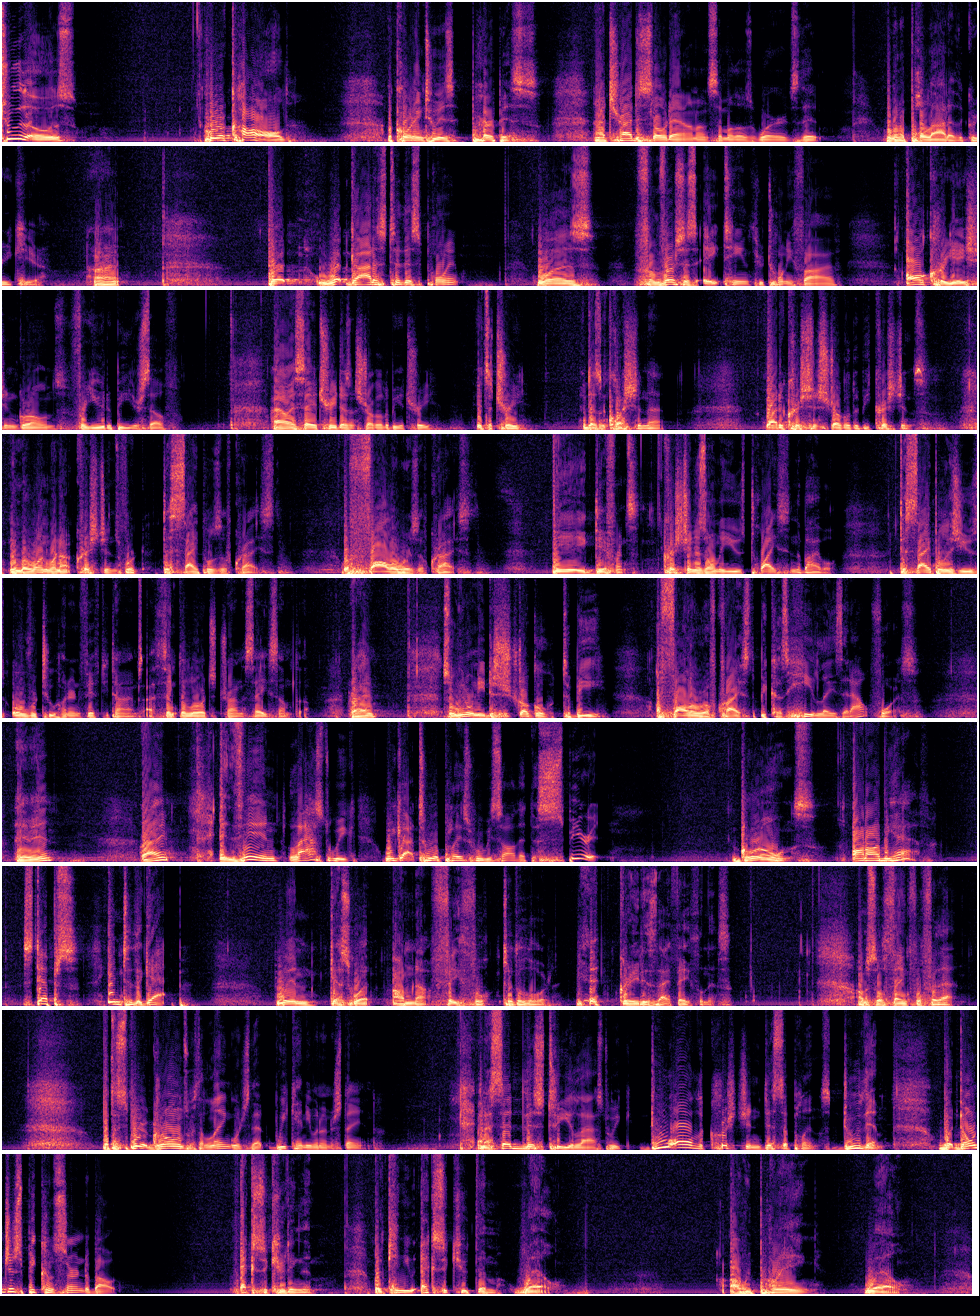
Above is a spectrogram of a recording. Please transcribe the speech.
to those who are called according to his purpose. I tried to slow down on some of those words that we're going to pull out of the Greek here. All right? But what got us to this point was from verses 18 through 25 all creation groans for you to be yourself. I always say a tree doesn't struggle to be a tree. It's a tree. It doesn't question that. Why do Christians struggle to be Christians? Number one, we're not Christians, we're disciples of Christ. We're followers of Christ. Big difference. Christian is only used twice in the Bible. Disciple is used over 250 times. I think the Lord's trying to say something, right? So we don't need to struggle to be a follower of Christ because he lays it out for us. Amen? Right? And then last week, we got to a place where we saw that the Spirit groans on our behalf, steps into the gap. When, guess what? I'm not faithful to the Lord. Great is thy faithfulness. I'm so thankful for that. But the Spirit groans with a language that we can't even understand. And I said this to you last week. Do all the Christian disciplines, do them. But don't just be concerned about executing them, but can you execute them well? Are we praying well?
